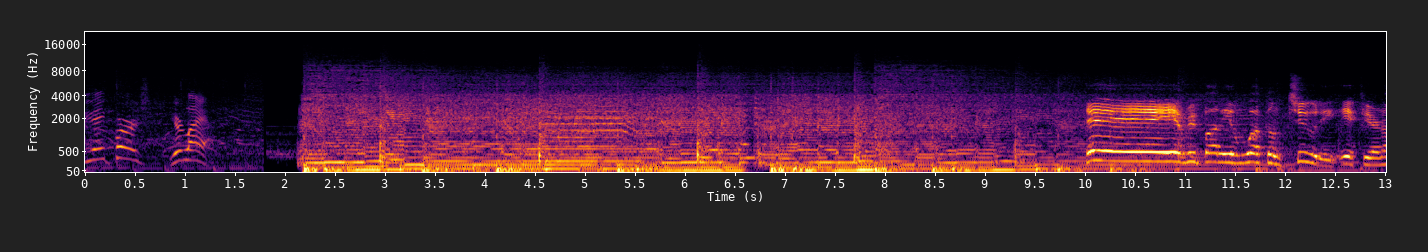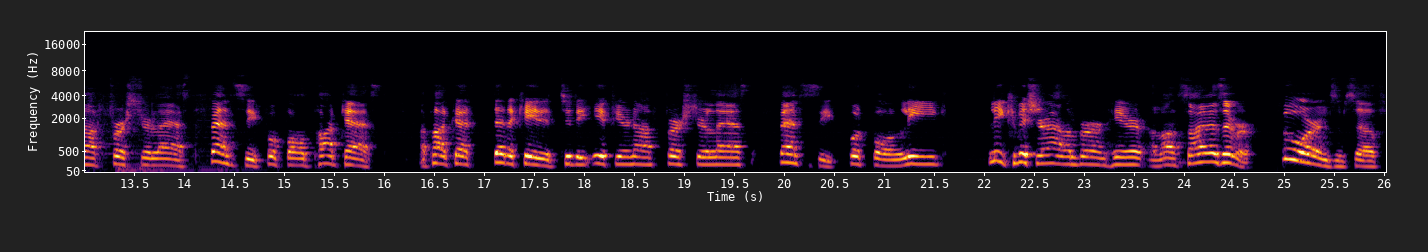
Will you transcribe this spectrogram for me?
If you ain't first, you're last. Hey, everybody, and welcome to the If You're Not First, You're Last Fantasy Football Podcast, a podcast dedicated to the If You're Not First, You're Last Fantasy Football League. League Commissioner Alan Byrne here, alongside as ever, Boo earns himself,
